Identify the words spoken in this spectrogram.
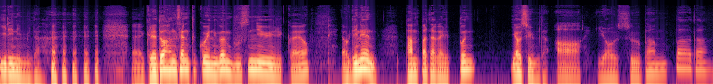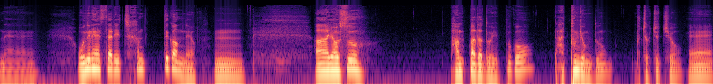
1인입니다. 예, 그래도 항상 듣고 있는 건 무슨 이유일까요? 여기는 밤바다가 예쁜 여수입니다. 아, 여수 밤바다. 네. 오늘 햇살이 참 뜨겁네요. 음. 아, 여수 밤바다도 예쁘고 낮 풍경도 무척 좋죠. 예.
